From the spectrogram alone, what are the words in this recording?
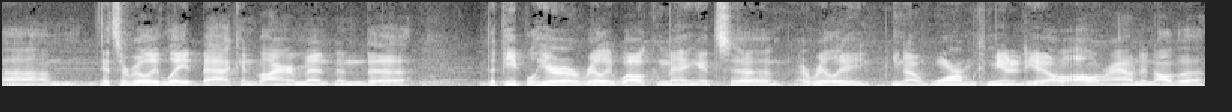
Um, it's a really laid back environment, and the the people here are really welcoming. It's a, a really, you know, warm community all, all around, and all the,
